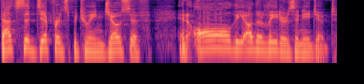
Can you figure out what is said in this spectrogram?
That's the difference between Joseph and all the other leaders in Egypt.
